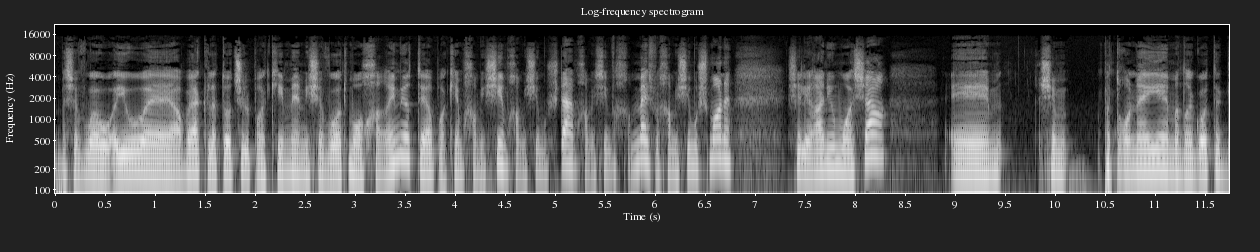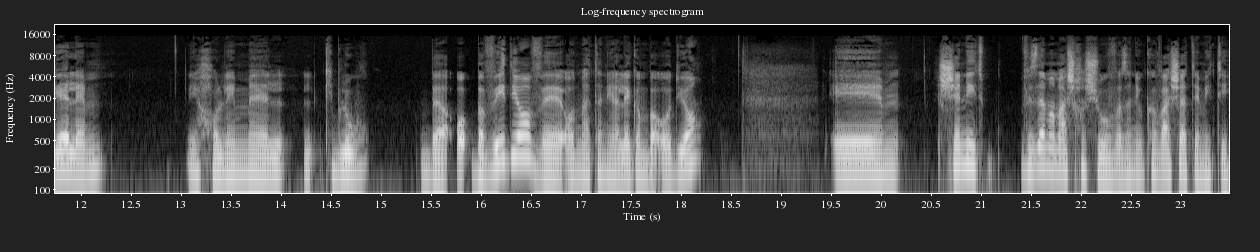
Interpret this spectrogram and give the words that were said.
בשבוע היו uh, הרבה הקלטות של פרקים uh, משבועות מאוחרים יותר, פרקים 50, 52, 55 ו-58 של איראניום מועשר, uh, שפטרוני uh, מדרגות הגלם יכולים, uh, קיבלו בווידאו, ועוד מעט אני אעלה גם באודיו. Uh, שנית, וזה ממש חשוב, אז אני מקווה שאתם איתי.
